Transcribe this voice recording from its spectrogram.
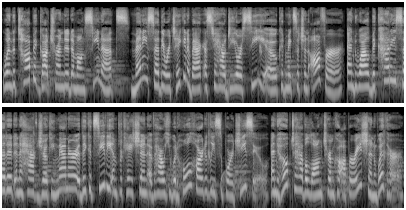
When the topic got trended among CNETs, many said they were taken aback as to how Dior's CEO could make such an offer, and while Beccari said it in a half joking manner, they could see the implication of how he would wholeheartedly support Jisoo and hope to have a long term cooperation with her.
